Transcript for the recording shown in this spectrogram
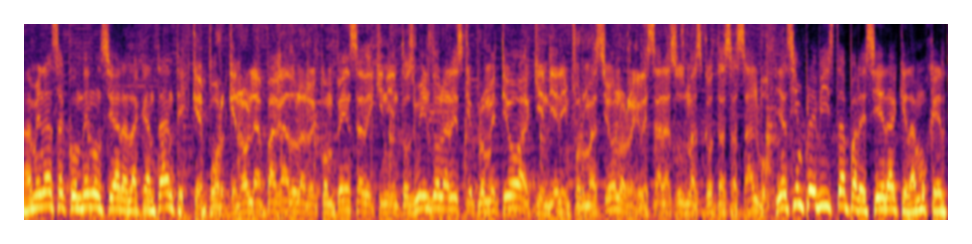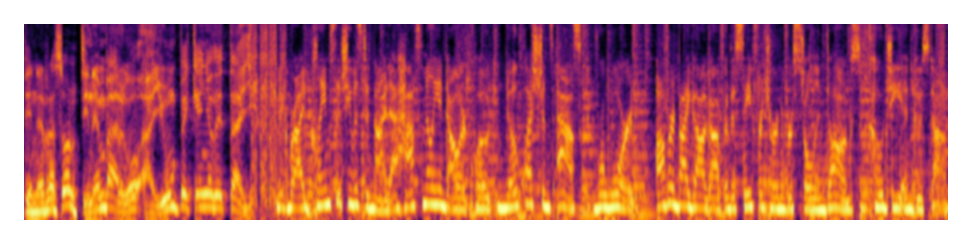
amenaza con denunciar a la cantante, que porque no le ha pagado la recompensa de 500 mil dólares que prometió a quien diera información o regresara a sus mascotas a salvo. Y a simple vista pareciera que la mujer tiene razón. Sin embargo, hay un pequeño detalle. McBride claims that she was denied a half million dollar quote, no questions asked reward offered by Gaga for the safe return of her stolen dogs, Koji and Gustav.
